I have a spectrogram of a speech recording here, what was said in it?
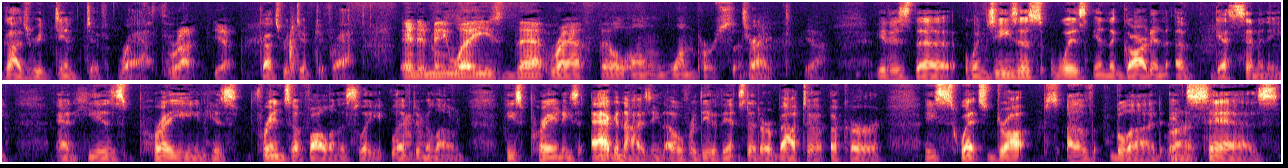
God's redemptive wrath. right, yeah. God's redemptive wrath. And in many ways, that wrath fell on one person. That's right. Yeah, It is the when Jesus was in the Garden of Gethsemane and he is praying, his friends have fallen asleep, left him mm-hmm. alone. He's praying, he's agonizing over the events that are about to occur. He sweats drops of blood and says,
